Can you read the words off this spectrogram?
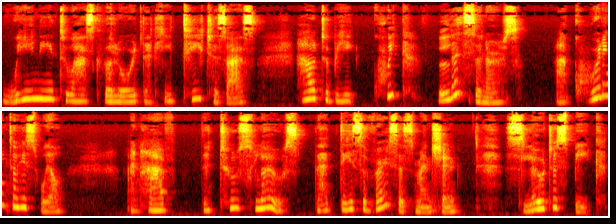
we need to ask the Lord that He teaches us how to be quick listeners according to His will and have the two slows that these verses mention slow to speak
